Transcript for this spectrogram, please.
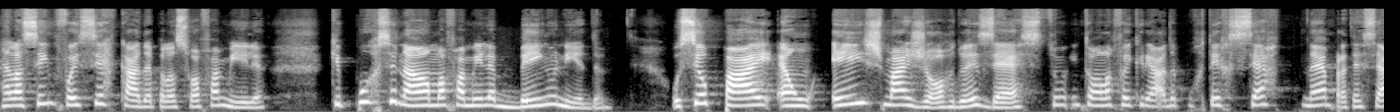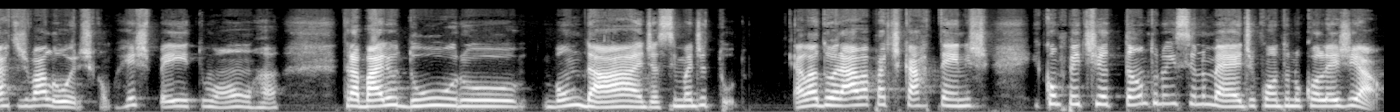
Ela sempre foi cercada pela sua família, que por sinal é uma família bem unida. O seu pai é um ex-major do exército, então ela foi criada por ter certo, né, para ter certos valores, como respeito, honra, trabalho duro, bondade, acima de tudo. Ela adorava praticar tênis e competia tanto no ensino médio quanto no colegial.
